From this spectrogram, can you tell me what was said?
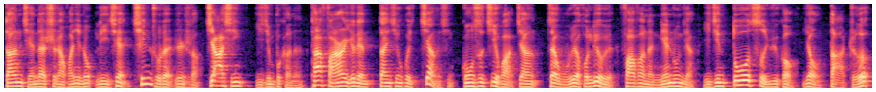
当前的市场环境中，李倩清楚地认识到加薪已经不可能，她反而有点担心会降薪。公司计划将在五月或六月发放的年终奖已经多次预告要打折。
